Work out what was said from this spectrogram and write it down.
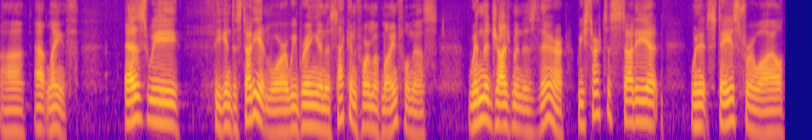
uh, at length. As we begin to study it more, we bring in a second form of mindfulness. When the judgment is there, we start to study it when it stays for a while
